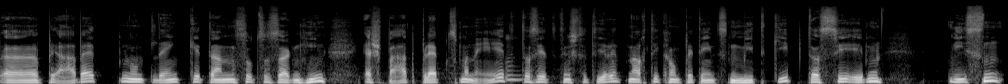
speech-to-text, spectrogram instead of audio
äh, bearbeiten und lenke dann sozusagen hin. Erspart bleibt es mir nicht, mhm. dass ich jetzt den Studierenden auch die Kompetenzen mitgibt, dass sie eben wissen,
